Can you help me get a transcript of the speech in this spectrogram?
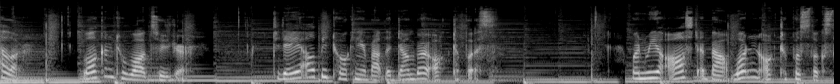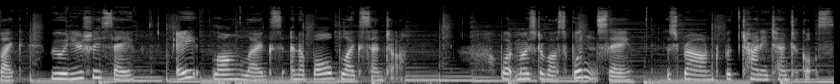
Hello, welcome to Wild Suzhou. Today I'll be talking about the Dumbo octopus. When we are asked about what an octopus looks like, we would usually say eight long legs and a bulb like center. What most of us wouldn't say is round with tiny tentacles.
